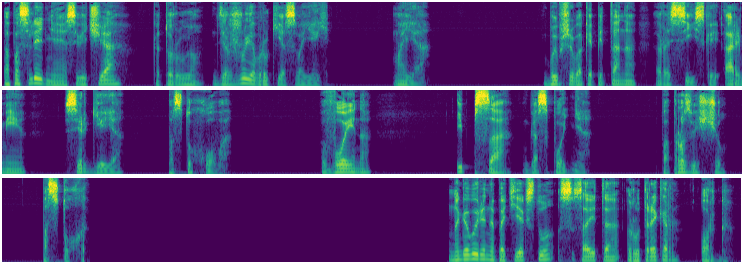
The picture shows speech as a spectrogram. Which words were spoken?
А последняя свеча, которую держу я в руке своей, моя. Бывшего капитана российской армии Сергея Пастухова. Воина и пса Господня по прозвищу Пастух. Наговорено по тексту с сайта rutracker.org.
